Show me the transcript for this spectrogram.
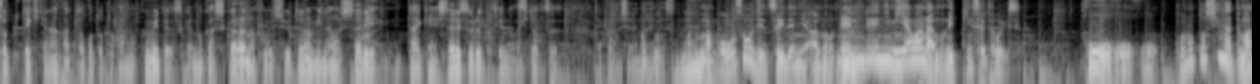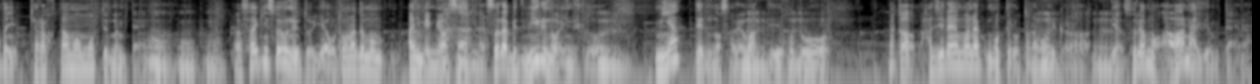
ちょっとできてなかったこととかも含めてですけど昔からの風習というのを見直したり体験したりするっていうのが一つ手かもしれないですね。あとまあ大掃除ついでにあの年齢に見合わないもの一気に捨てた方がいいですよ。ほうほうほこの年になってまだキャラクターも持ってるのみたいな、う。うんうん。うん最近そういうの言うといや大人でもアニメ見ますしみたいな。それは別に見るのはいいんですけど、うん。見合ってるのそれはっていうことを、なんか恥じらいもなく持ってる大人が多いから、うんうんいやそれはもう合わないよみたいな、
